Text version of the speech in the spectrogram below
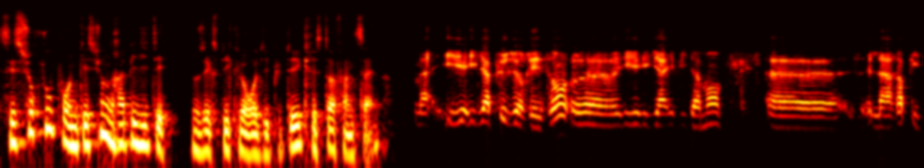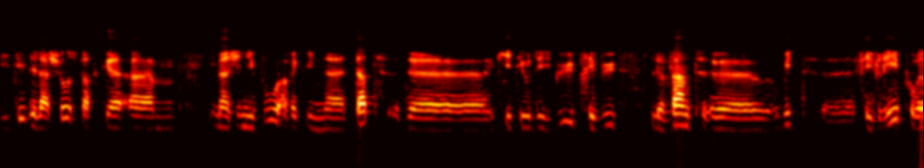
c'est surtout pour une question de rapidité, nous explique l'eurodéputé Christophe Hansen. Il y a plusieurs raisons. Euh, il y a évidemment euh, la rapidité de la chose parce que euh, imaginez-vous avec une date qui était au début prévue le 28 février pour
